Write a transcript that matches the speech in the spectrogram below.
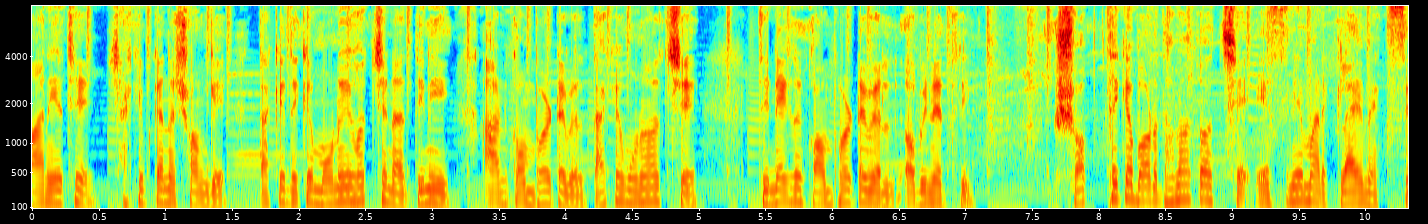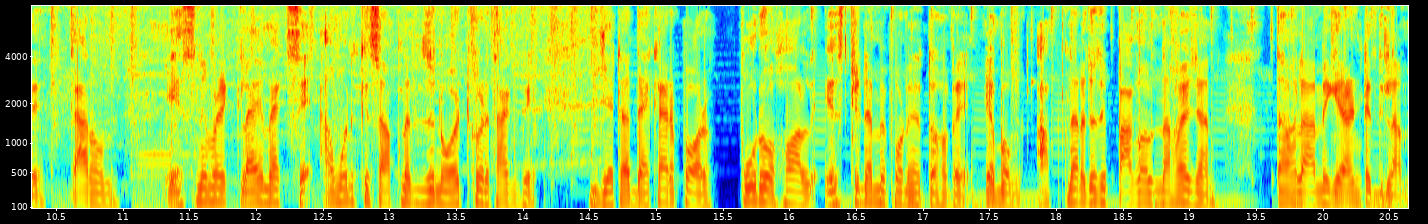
মানিয়েছে শাকিব খানের সঙ্গে, তাকে দেখে মনেই হচ্ছে না তিনি আনকমফোর্টেবল তাকে মনে হচ্ছে তিনি একজন কমফোর্টেবল অভিনেত্রী। সব থেকে বড় ধামাকা হচ্ছে এ সিনেমার ক্লাইম্যাক্সে। কারণ এ সিনেমার ক্লাইম্যাক্সে এমন কিছু আপনাদের জন্য ওয়েট করে থাকবে, যেটা দেখার পর পুরো হল স্টেডিয়ামে পরিণত হবে। এবং আপনারা যদি পাগল না হয়ে যান, তাহলে আমি গ্যারান্টি দিলাম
